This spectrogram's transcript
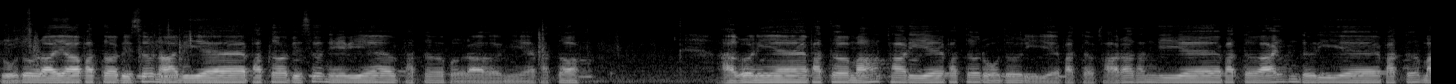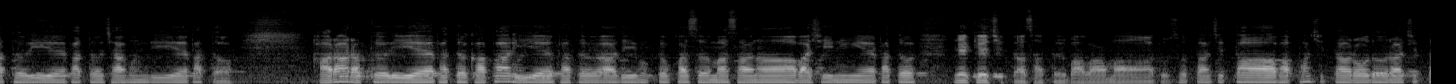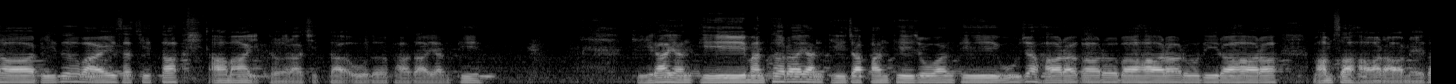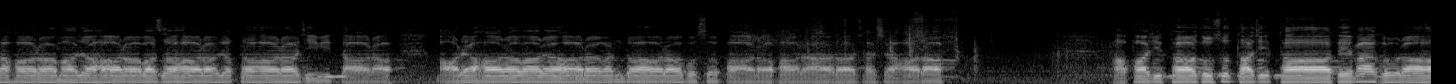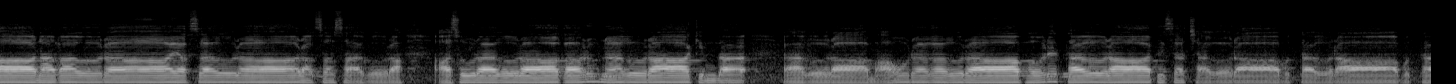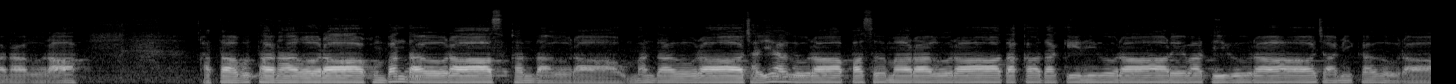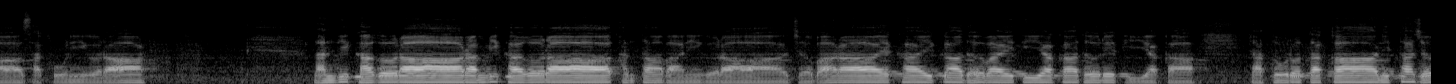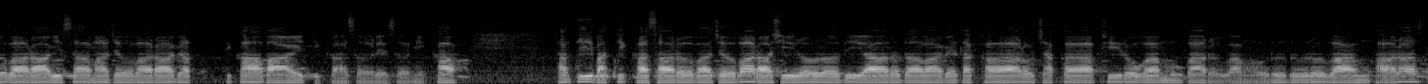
루드라야 바터 비스나비에 바터 비스네비에 바터 브라흐미에 바터 아그니에 바터 마카리에 바터 로드리에 바터 가라단디에 바터 아인드리에 바터 마트리에 바터 자문디에 바터 가라라트리에 바터 가파리에 바터 아디묵도 가스마사나 바시니에 바터 예케 치타 사트 바바마 두스타 치타 바파 치타 로드라 치타 비드바이사 치타 아마이트라 치타 우드 바다얀티 기라얀티 만트라얀티 자판티 조안티 우자하라 가르바하라 루디라하라 맘사하라 메다하라 마자하라 바사하라 자타하라 지비타라 마랴하라 마랴하라 간다하라 보스파라 파라하라 샤샤하라 다파지타 두스타지타 대마그라 나가으라 약사으라 락사사그라 아수라그라 가르나그라 김다 라그라 마우라가그라 버레타그라 비사차그라 부타그라 부타나그라 가타부타나그라 쿰반다그라 스칸다그라 운만다그라 자이아그라 파스마라그라 다카다키니그라 레바티그라 자미카그라 사쿠니그라. 난디카그라 람비카그라 칸타바니그라 저바라 에카이카 더바이티야카 더레티야카 자토로타카 니타 저바라 비사마 저바라 벼 티카 바이 티카 서레서미카. 산티 바티카 사르바 저바라 시로르디 아르다 바 베타카로 차카 시로감 무가르감 허르드르감 가라스.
